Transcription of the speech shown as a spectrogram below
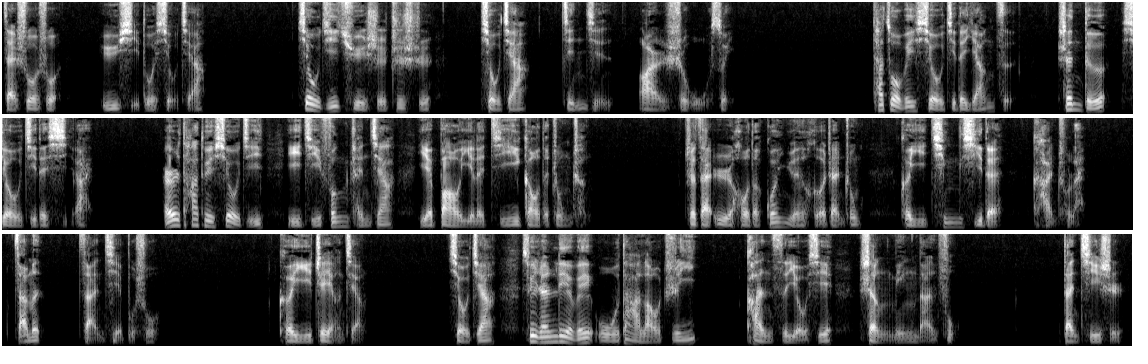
再说说宇喜多秀家，秀吉去世之时，秀家仅仅二十五岁。他作为秀吉的养子，深得秀吉的喜爱，而他对秀吉以及丰臣家也报以了极高的忠诚，这在日后的关原合战中可以清晰的看出来。咱们暂且不说。可以这样讲：秀家虽然列为五大佬之一，看似有些盛名难副，但其实，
